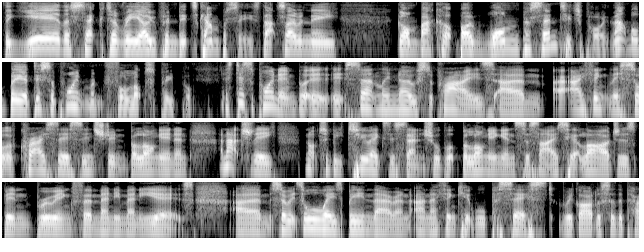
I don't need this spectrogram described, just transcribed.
the year the sector reopened its campuses, that's only gone back up by one percentage point. That will be a disappointment for lots of people. It's disappointing, but it, it's certainly no surprise. Um, I think this sort of crisis in student belonging and, and actually not to be too existential, but belonging in society at large has been brewing for many, many years. Um, so it's always been there and, and I think it will persist regardless of the p-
